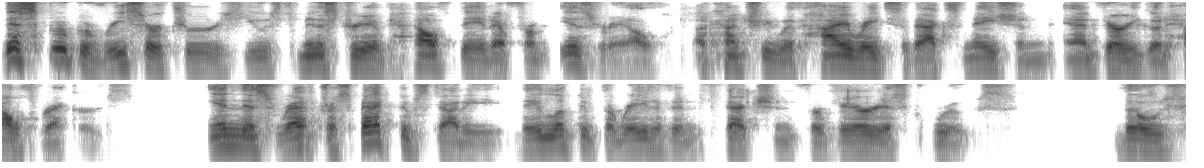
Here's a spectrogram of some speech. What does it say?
This group of researchers used Ministry of Health data from Israel, a country with high rates of vaccination and very good health records. In this retrospective study, they looked at the rate of infection for various groups those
